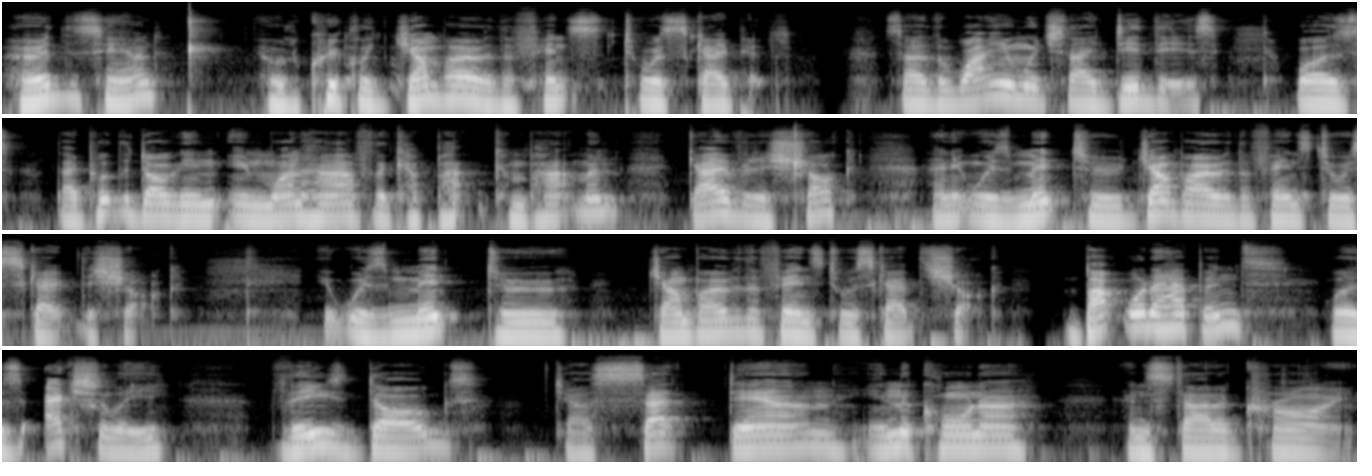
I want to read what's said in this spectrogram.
heard the sound, it would quickly jump over the fence to escape it. So the way in which they did this was they put the dog in, in one half of the compartment, gave it a shock, and it was meant to jump over the fence to escape the shock. It was meant to jump over the fence to escape the shock. But what happened was actually these dogs just sat down in the corner and started crying.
